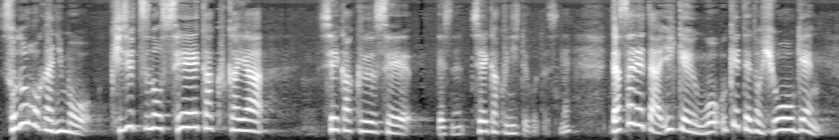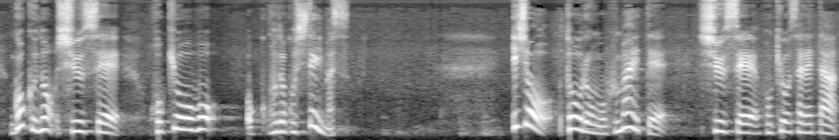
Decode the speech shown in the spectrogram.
その他にも、記述の正確化や正確性ですね、正確にということですね。出された意見を受けての表現、語句の修正、補強を施しています。以上、討論を踏まえて修正、補強された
